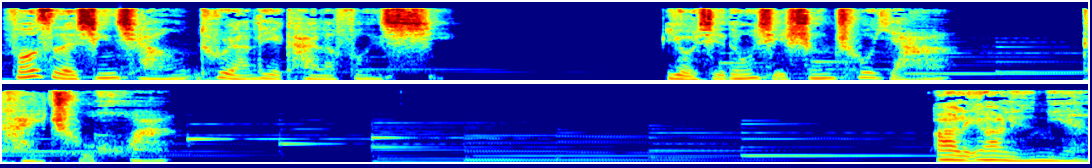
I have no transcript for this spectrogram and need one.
冯子的心墙突然裂开了缝隙，有些东西生出芽，开出花。二零二零年，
